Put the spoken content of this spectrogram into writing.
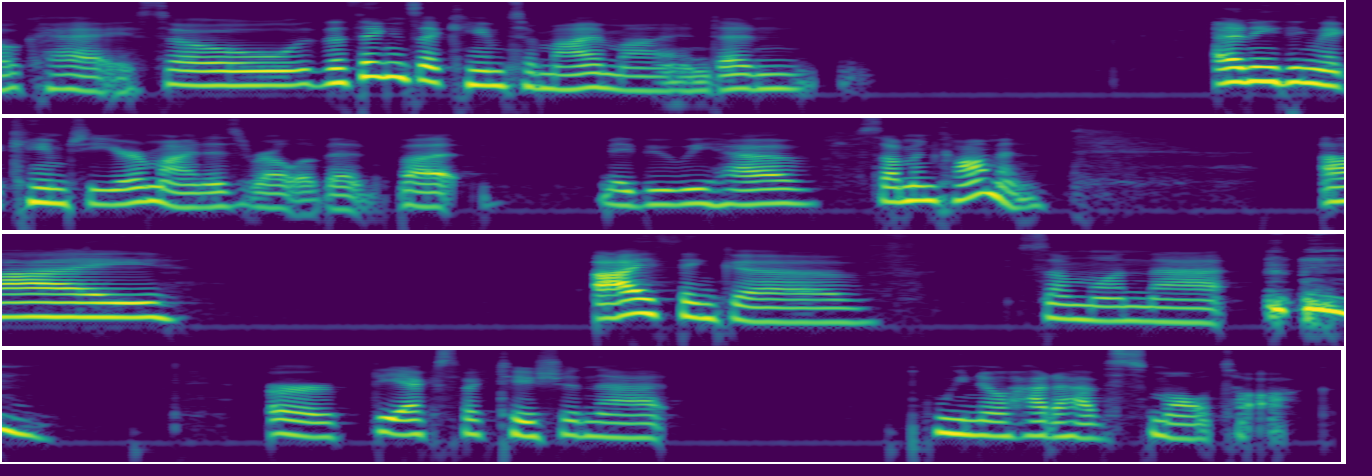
Okay, so the things that came to my mind, and anything that came to your mind is relevant, but maybe we have some in common. I I think of someone that or the expectation that we know how to have small talk.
